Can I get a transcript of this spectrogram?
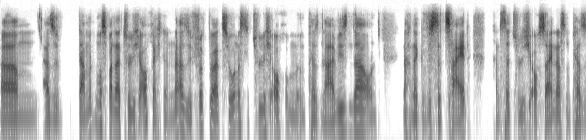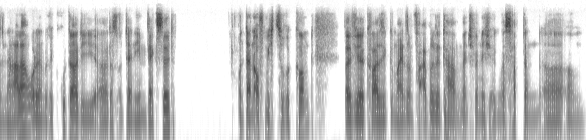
Ähm, also damit muss man natürlich auch rechnen. Ne? Also die Fluktuation ist natürlich auch im, im Personalwesen da und nach einer gewissen Zeit kann es natürlich auch sein, dass ein Personaler oder ein Recruiter die, äh, das Unternehmen wechselt und dann auf mich zurückkommt, weil wir quasi gemeinsam verabredet haben, Mensch, wenn ich irgendwas habe, dann äh, ähm,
